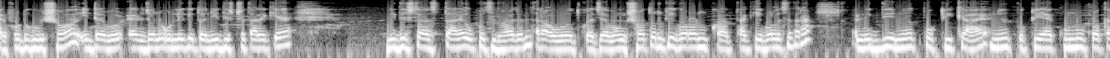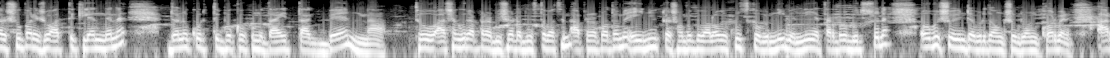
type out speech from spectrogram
এর ফটোকপি সহ ইন্টারভিউ এর জন্য উল্লিখিত নির্দিষ্ট তারিখে নির্দিষ্ট স্থানে উপস্থিত হওয়ার জন্য তারা অনুরোধ করেছে এবং সতর্কীকরণ কথা কি বলেছে তারা? নিয়োগ প্রক্রিয়ায় নিয়োগ প্রক্রিয়ায় কোনো প্রকার সুপারিশ ও আর্থিক লেনদেনে জনকর্তৃপক্ষ কোনো দায়িত্ব থাকবে না। তো আশা করি আপনারা বিষয়টা বুঝতে পারছেন। আপনারা প্রথমে এই নিয়োগটা সম্পর্কে ভালোভাবে খোঁজখবর নেবেন, নিয়ে তারপর বুঝে শুনে অবশ্যই ইন্টারভিউতে অংশগ্রহণ করবেন। আর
